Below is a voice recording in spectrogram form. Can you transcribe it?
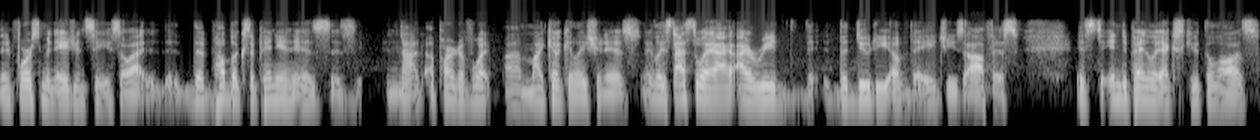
enforcement agency. So I, the public's opinion is is not a part of what uh, my calculation is. At least that's the way I, I read the, the, duty of the AG's office, is to independently execute the laws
